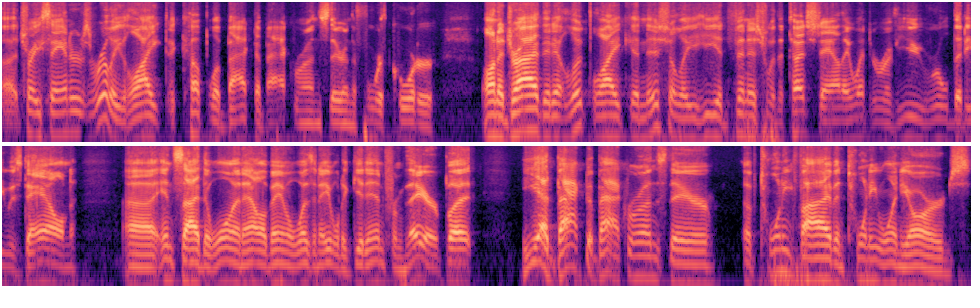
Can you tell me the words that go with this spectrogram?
uh, Trey Sanders. Really liked a couple of back-to-back runs there in the fourth quarter on a drive that it looked like initially he had finished with a touchdown. They went to review, ruled that he was down uh, inside the one. Alabama wasn't able to get in from there, but he had back to back runs there of 25 and 21 yards.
